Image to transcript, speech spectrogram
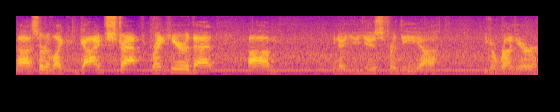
uh, sort of like guide strap right here that um, you know you use for the uh, you can run your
